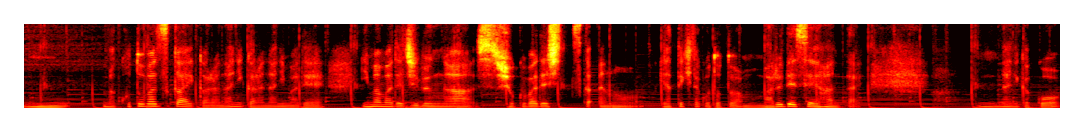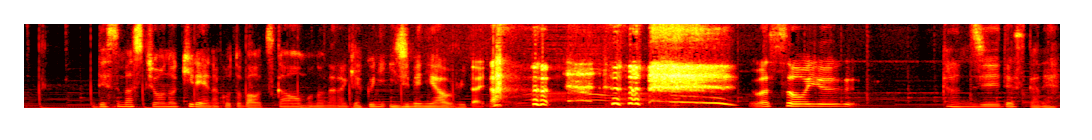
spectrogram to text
うん。まあ、言葉遣いから何から何まで今まで自分が職場でしつかあのやってきたこととはもうまるで正反対、うん、何かこうデスマス調の綺麗な言葉を使おうものなら逆にいじめに遭うみたいな。まあそういう感じですかね。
